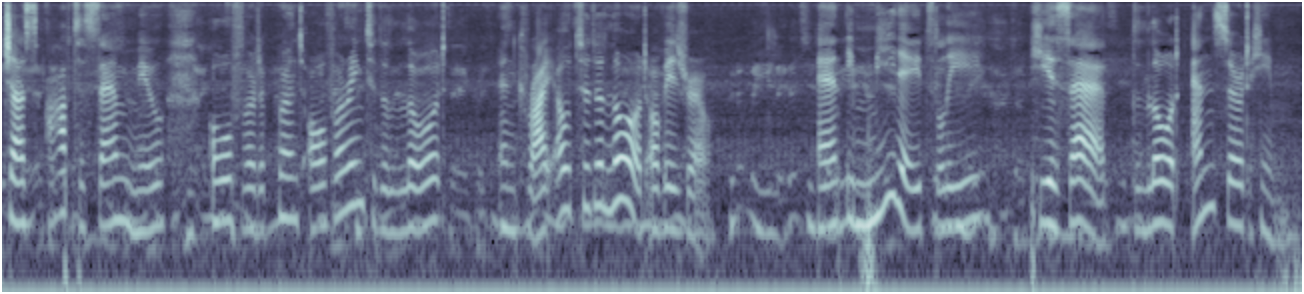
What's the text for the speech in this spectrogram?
Just after Samuel offered a burnt offering to the Lord and cried out to the Lord of Israel. And immediately he said, The Lord answered him.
